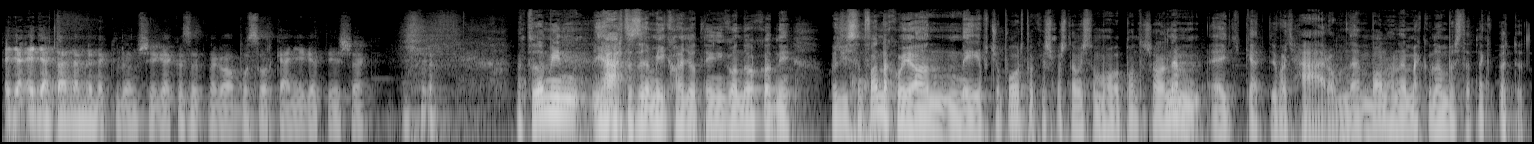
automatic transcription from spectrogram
Egy, egyáltalán nem lenne különbsége között, meg a boszorkány égetések. Na, Tudod, min járt ez még hagyott néni gondolkodni? Hogy viszont vannak olyan népcsoportok, és most nem is tudom, hol pontosan, ahol nem egy, kettő vagy három nem van, hanem megkülönböztetnek ötöt.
